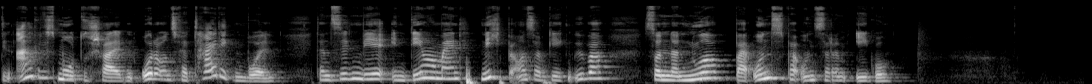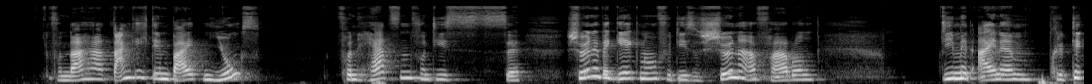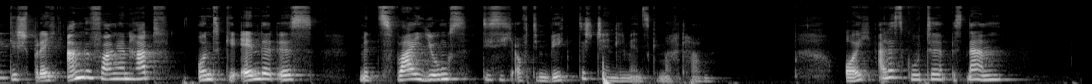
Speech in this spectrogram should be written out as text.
den Angriffsmodus schalten oder uns verteidigen wollen, dann sind wir in dem Moment nicht bei unserem Gegenüber, sondern nur bei uns, bei unserem Ego. Von daher danke ich den beiden Jungs von Herzen für diese schöne Begegnung, für diese schöne Erfahrung, die mit einem Kritikgespräch angefangen hat und geendet ist mit zwei Jungs, die sich auf den Weg des Gentlemans gemacht haben. Euch alles Gute, bis dann.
